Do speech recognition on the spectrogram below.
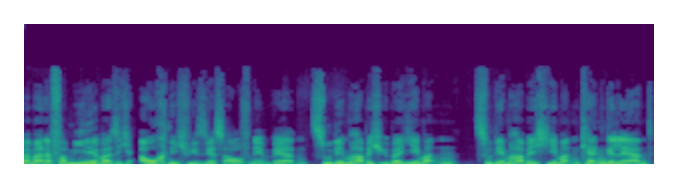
Bei meiner Familie weiß ich auch nicht, wie sie es aufnehmen werden. Zudem habe ich über jemanden, zudem habe ich jemanden kennengelernt,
